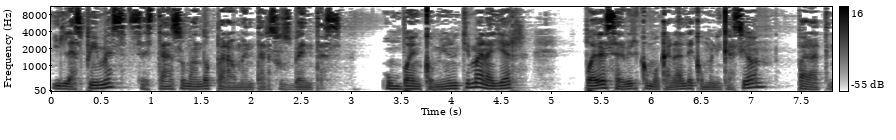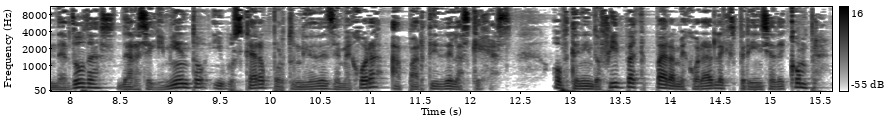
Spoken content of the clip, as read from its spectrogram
y las pymes se están sumando para aumentar sus ventas. Un buen community manager puede servir como canal de comunicación para atender dudas, dar seguimiento y buscar oportunidades de mejora a partir de las quejas, obteniendo feedback para mejorar la experiencia de compra.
